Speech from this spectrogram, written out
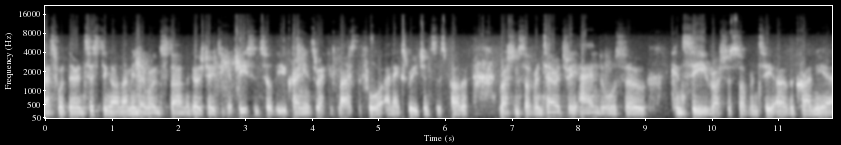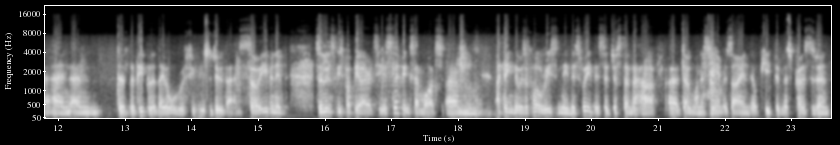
that's what they're insisting on. I mean, they won't start negotiating a peace until the Ukrainians recognize the four annexed regions as part of Russian sovereign territory, and also concede Russia's sovereignty over Crimea. And and the, the people that they all refuse to do that. So even if Zelensky's popularity is slipping somewhat, um, I think there was a poll recently this week that said just under half uh, don't want to see him resign. They'll keep him as president.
